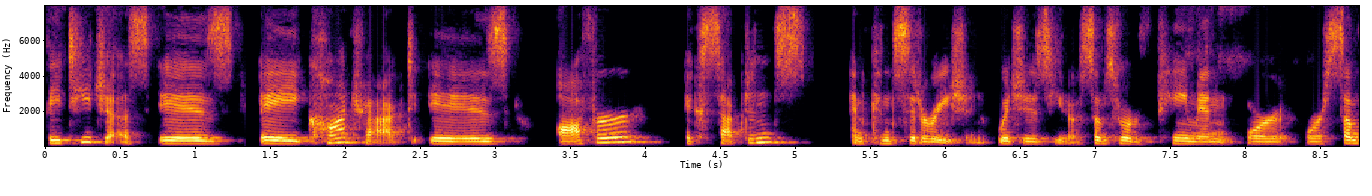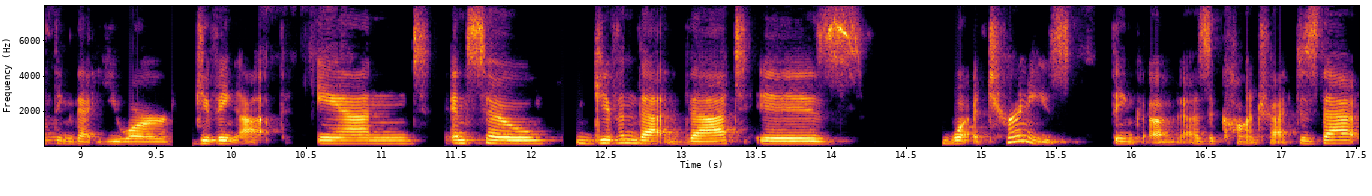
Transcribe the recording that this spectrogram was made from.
they teach us is a contract is offer, acceptance, and consideration, which is, you know, some sort of payment or or something that you are giving up. And and so given that that is what attorneys think of as a contract, does that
